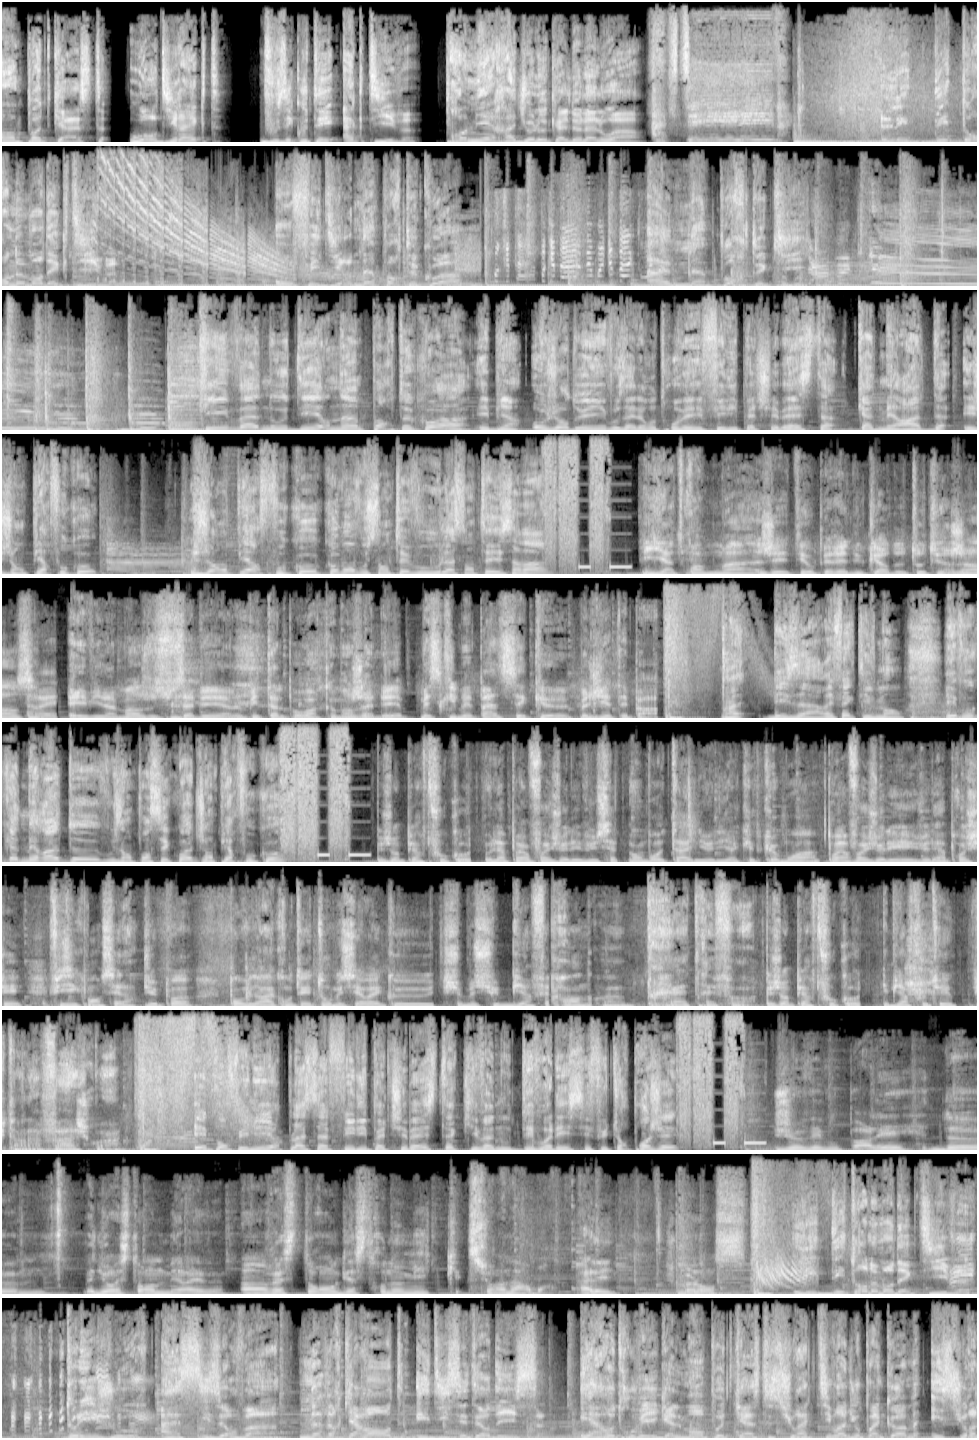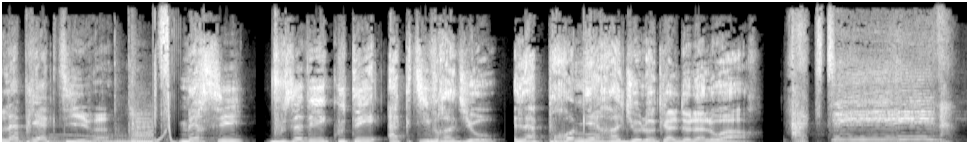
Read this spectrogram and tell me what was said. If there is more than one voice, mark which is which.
Speaker 1: En podcast ou en direct, vous écoutez Active, première radio locale de la Loire.
Speaker 2: Active.
Speaker 1: Les détournements d'Active. On fait dire n'importe quoi à n'importe qui.
Speaker 3: Qui va nous dire n'importe quoi? Eh bien, aujourd'hui, vous allez retrouver Philippe Etchebest, Cadmerade et Jean-Pierre Foucault. Jean-Pierre Foucault, comment vous sentez-vous? La santé, ça va?
Speaker 4: Il y a trois mois, j'ai été opéré du cœur de toute urgence.
Speaker 3: Ouais.
Speaker 4: Et évidemment, je suis allé à l'hôpital pour voir comment j'allais. Mais ce qui m'épate, c'est que ben, j'y étais pas.
Speaker 3: Ouais, bizarre, effectivement. Et vous, Cadmerade, vous en pensez quoi de Jean-Pierre Foucault?
Speaker 5: Jean-Pierre Foucault, la première fois que je l'ai vu, c'était en Bretagne il y a quelques mois. La première fois que je l'ai, je l'ai approché physiquement, c'est là. J'ai pas, pas envie de raconter tout, mais c'est vrai que je me suis bien fait prendre, quoi. Très, très fort. Jean-Pierre Foucault est bien foutu. Putain, la vache, quoi.
Speaker 3: Et pour finir, place à Philippe Etchebest qui va nous dévoiler ses futurs projets.
Speaker 6: Je vais vous parler de, bah, du restaurant de mes rêves. Un restaurant gastronomique sur un arbre. Allez, je me lance.
Speaker 1: Les détournements d'Active. Tous les jours à 6h20, 9h40 et 17h10. Et à retrouver également en podcast sur ActiveRadio.com et sur l'appli Active. Merci. Vous avez écouté Active Radio, la première radio locale de la Loire.
Speaker 2: Active.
